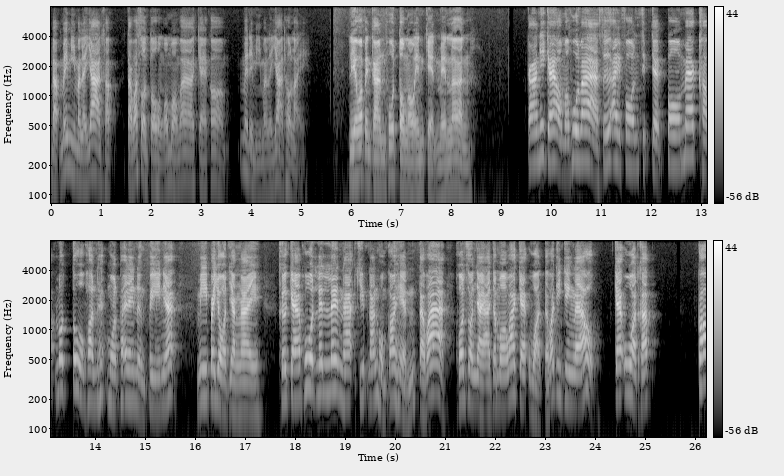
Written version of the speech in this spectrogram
แบบไม่มีมารยาทครับ แต่ว่าส่วนตัวผมก็มองว่าแกก็ ไม่ได้มีมารยาทเท่าไหร่ เรียกว่าเป็นการพูดตรงเอา engagement แล้วกันการที่แกออกมาพูดว่าซื้อ iPhone 17 Pro Max ขับรถตู้ผ่อนให้หมดภายในหนึ่งปีเนี้ย มีประโยชน์อยังไง คือแกพูดเล่น ๆ ฮะ คลิปนั้นผมก็เห็น แต่ว่าคนส่วนใหญ่อาจจะมองว่าแกอวด แต่ว่าจริง ๆ แล้ว แกอวดครับ ก็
